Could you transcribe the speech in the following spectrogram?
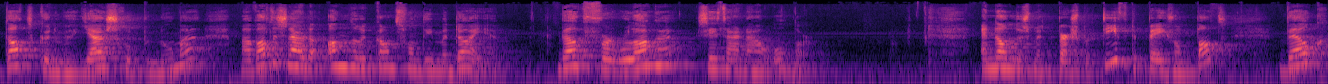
Dat kunnen we juist goed benoemen. Maar wat is nou de andere kant van die medaille? Welk verlangen zit daar nou onder? En dan dus met perspectief, de P van pad. Welk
